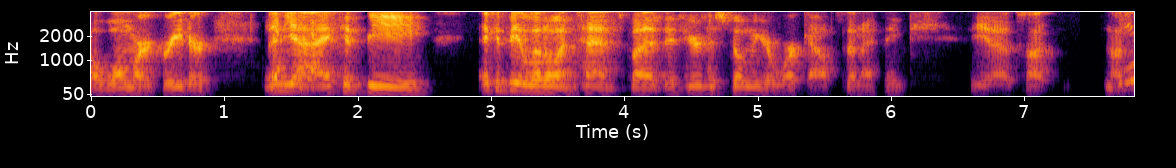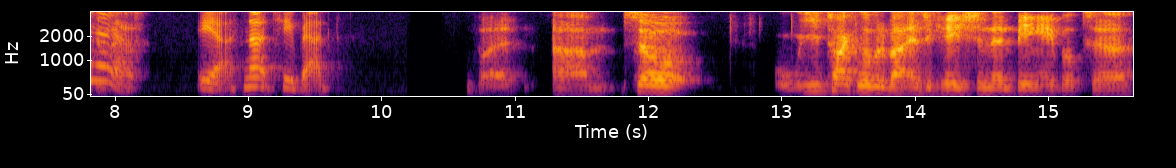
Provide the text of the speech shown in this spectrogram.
a Walmart greeter, then yeah, yeah, it could be it could be a little intense, but if you're just filming your workouts, then I think you know it's not not too bad. Yeah, not too bad. But um, so you talked a little bit about education and being able to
